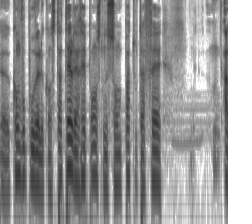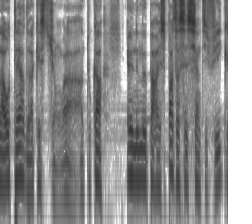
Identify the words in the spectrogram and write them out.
Euh, comme vous pouvez le constater, les réponses ne sont pas tout à fait à la hauteur de la question. Voilà, en tout cas, elles ne me paraissent pas assez scientifiques.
